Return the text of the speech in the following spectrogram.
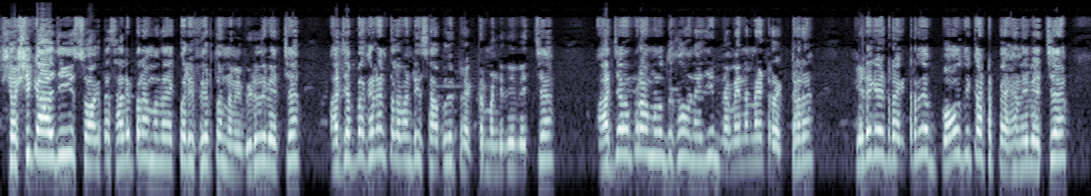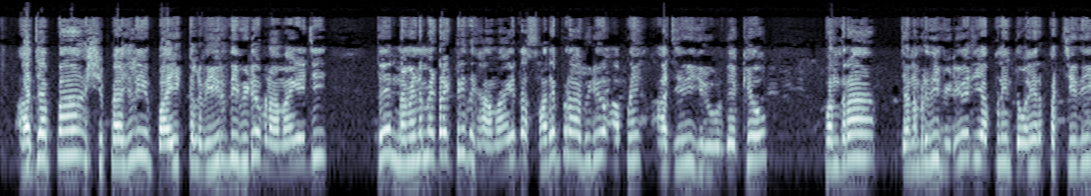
ਸਤਿ ਸ਼੍ਰੀ ਅਕਾਲ ਜੀ ਸਵਾਗਤ ਹੈ ਸਾਰੇ ਭਰਾਵਾਂ ਦਾ ਇੱਕ ਵਾਰੀ ਫਿਰ ਤੋਂ ਨਵੀਂ ਵੀਡੀਓ ਦੇ ਵਿੱਚ। ਅੱਜ ਆਪਾਂ ਖੜੇ ਹਾਂ ਤਲਵੰਡੀ ਸਾਬੋ ਦੀ ਟਰੈਕਟਰ ਮੰਡੀ ਦੇ ਵਿੱਚ। ਅੱਜ ਆਪਾਂ ਭਰਾਵਾਂ ਨੂੰ ਦਿਖਾਉਣੇ ਜੀ ਨਵੇਂ ਨਵੇਂ ਟਰੈਕਟਰ ਕਿਹੜੇ ਕਿਹੜੇ ਟਰੈਕਟਰ ਦੇ ਬਹੁਤ ਹੀ ਘੱਟ ਪੈਸਿਆਂ ਦੇ ਵਿੱਚ। ਅੱਜ ਆਪਾਂ ਸਪੈਸ਼ਲੀ ਬਾਈ ਕਲਵੀਰ ਦੀ ਵੀਡੀਓ ਬਣਾਵਾਂਗੇ ਜੀ ਤੇ ਨਵੇਂ ਨਵੇਂ ਟਰੈਕਟਰ ਹੀ ਦਿਖਾਵਾਂਗੇ। ਤਾਂ ਸਾਰੇ ਭਰਾ ਵੀਡੀਓ ਆਪਣੇ ਅੱਜ ਦੀ ਜ਼ਰੂਰ ਦੇਖਿਓ। 15 ਜਨਵਰੀ ਦੀ ਵੀਡੀਓ ਜੀ ਆਪਣੀ 2025 ਦੀ।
